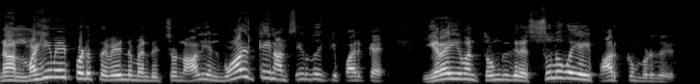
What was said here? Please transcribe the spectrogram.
நான் மகிமைப்படுத்த வேண்டும் என்று சொன்னால் என் வாழ்க்கை நான் சீர்தூக்கி பார்க்க இறைவன் தொங்குகிற சிலுவையை பார்க்கும் பொழுது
